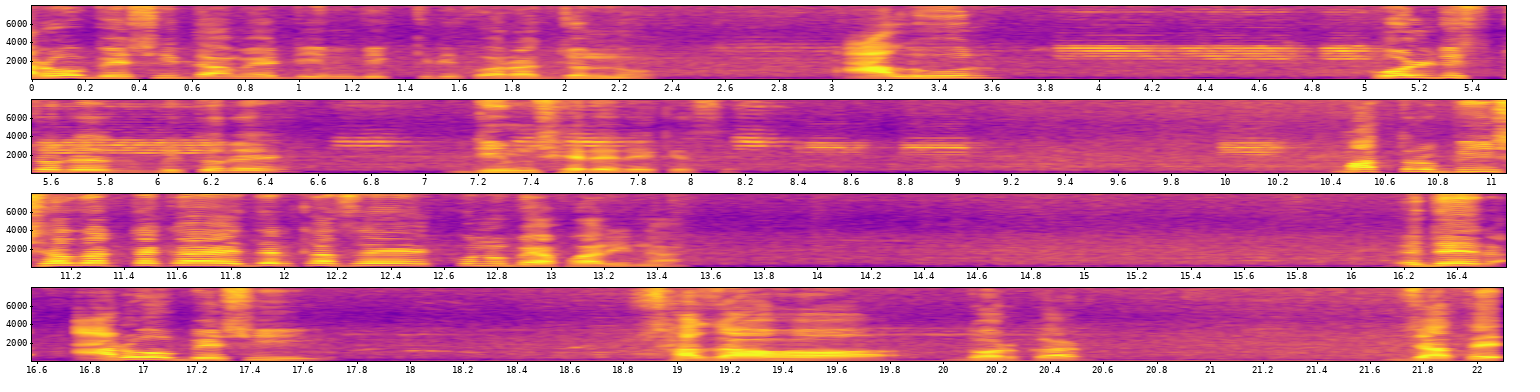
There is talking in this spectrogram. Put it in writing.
আরও বেশি দামে ডিম বিক্রি করার জন্য আলুর কোল্ড স্টোরের ভিতরে ডিম সেরে রেখেছে। মাত্র বিশ হাজার টাকা এদের কাছে কোনো ব্যাপারই না। এদের আরও বেশি সাজা হওয়া দরকার, যাতে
